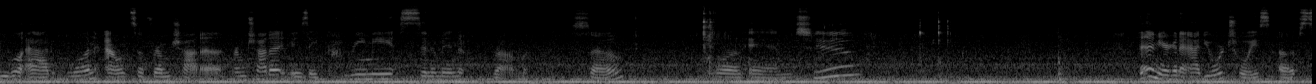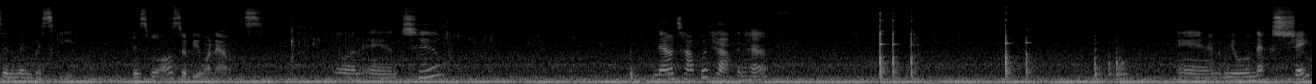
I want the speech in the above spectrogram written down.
We will add one ounce of rum chata. RumChata. RumChata is a creamy cinnamon rum. So, one and two. Then you're gonna add your choice of cinnamon whiskey. This will also be one ounce. One and two. Now top with half and half. And we will next shake.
